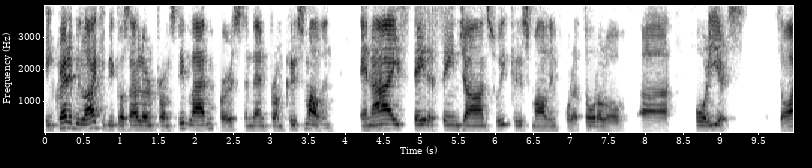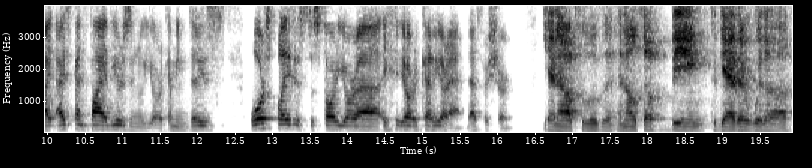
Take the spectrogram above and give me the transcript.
incredibly lucky because I learned from Steve Lavin first and then from Chris Mullin. And I stayed at St. John's with Chris Mullin for a total of uh, four years. So I, I spent five years in New York. I mean, there is worse places to start your uh, your career at. That's for sure. Yeah, no, absolutely, and also being together with uh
